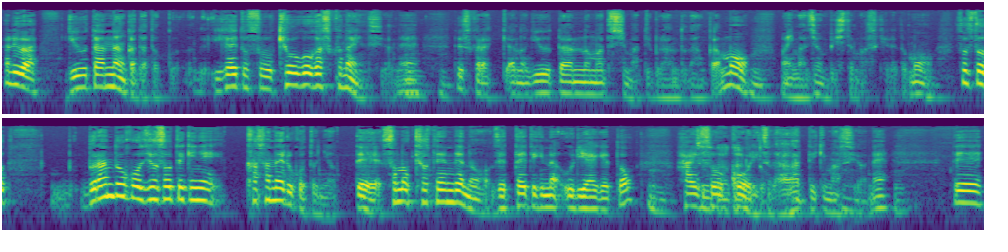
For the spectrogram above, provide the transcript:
あるいは牛タンなんかだと、意外とそう競合が少ないんですよね。うんうん、ですから、あの牛タンの松島というブランドなんかも、うん、まあ、今準備してますけれども、そうすると、ブランドをこう重層的に重ねることによって、その拠点での絶対的な売り上げと配送効率が上がっていきますよね。で、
